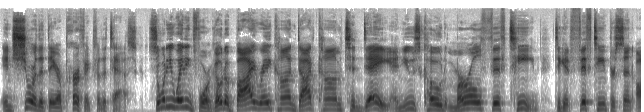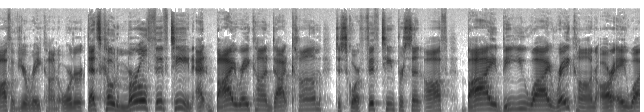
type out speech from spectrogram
ensure that they are perfect for the task. So what are you waiting for? Go to buyraycon.com today and use code MERLE15 to get 15% off of your Raycon order. That's code MERLE15 at buyraycon.com to score 15% off. Buy B-U-Y Raycon, R-A-Y-C-O-N.com,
